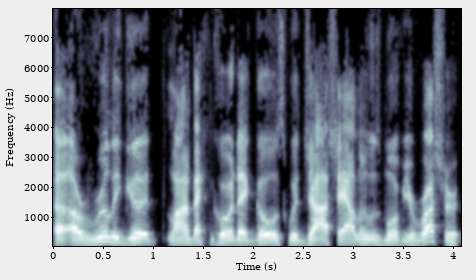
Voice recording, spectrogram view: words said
a, a really good linebacking core that goes with Josh Allen, who's more of your rusher.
